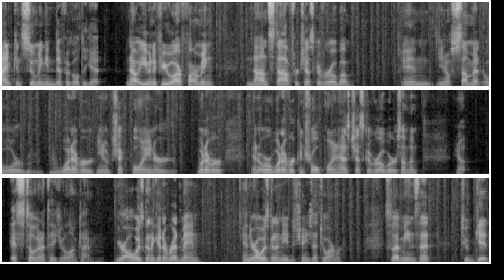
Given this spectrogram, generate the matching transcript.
time consuming and difficult to get. Now, even if you are farming nonstop for Ceska Vyroba in, you know, Summit or whatever, you know, checkpoint or whatever, and or whatever control point has Ceska Vyroba or something, you know, it's still going to take you a long time. You're always going to get a red main, and you're always going to need to change that to armor. So that means that to get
